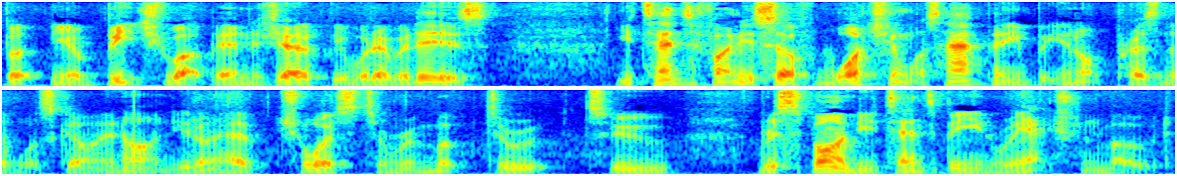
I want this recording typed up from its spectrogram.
but you know, beats you up energetically, whatever it is, you tend to find yourself watching what's happening, but you're not present of what's going on. You don't have choice to, remo- to, to respond. You tend to be in reaction mode.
